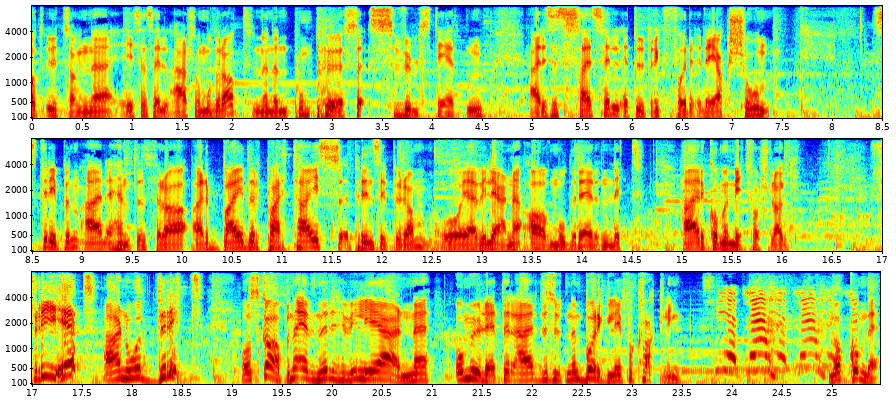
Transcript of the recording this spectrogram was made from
at utsagnet i seg selv er så moderat, men den pompøse svulstigheten er i seg selv et uttrykk for reaksjon. Stripen er hentet fra Arbeiderparteis prinsipprogram, og jeg vil gjerne avmoderere den litt. Her kommer mitt forslag. Frihet er noe dritt! Og skapende evner vil gjerne, og muligheter er dessuten en borgerlig forkvakling. Kjedelig! Nok om det.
